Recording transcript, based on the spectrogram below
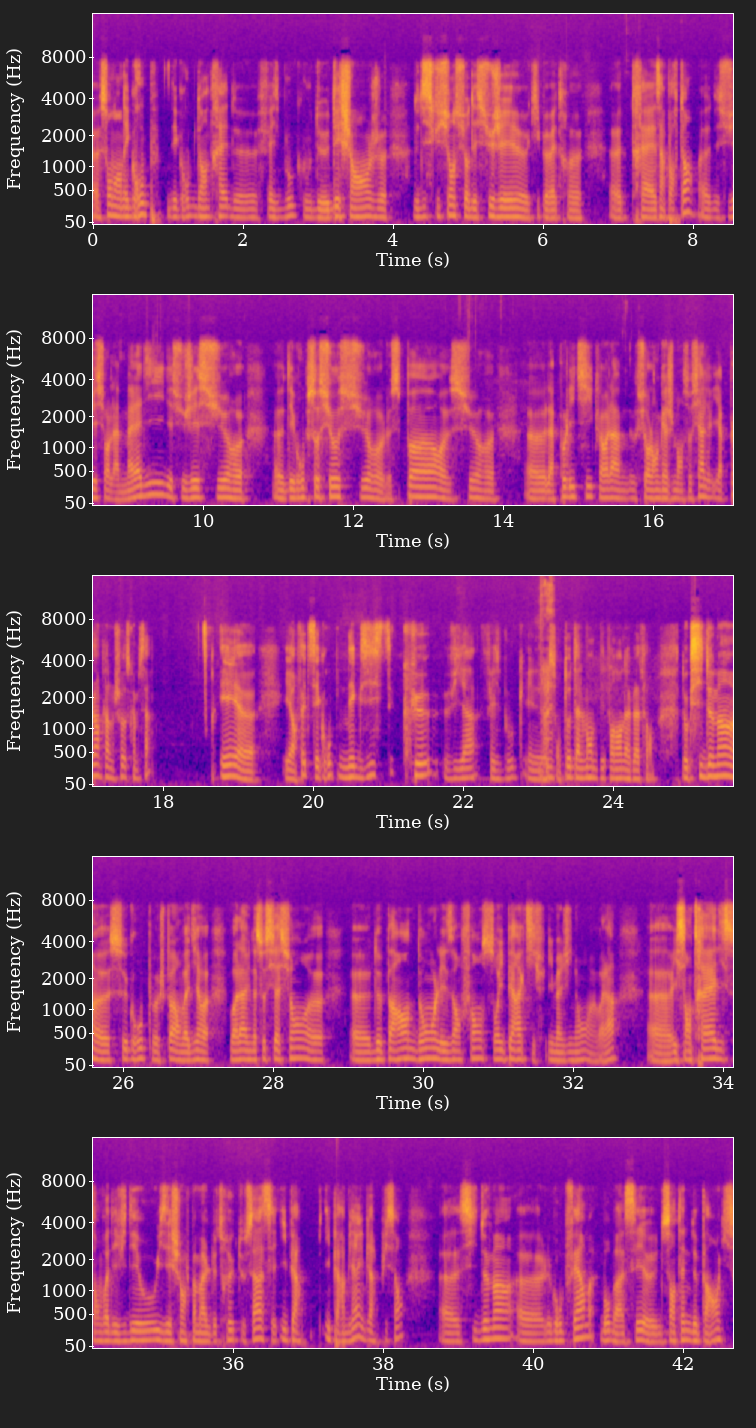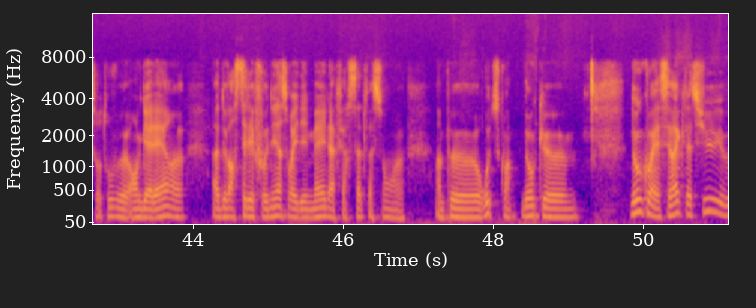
sont dans des groupes, des groupes d'entraide Facebook ou de- d'échanges, de discussions sur des sujets qui peuvent être très importants, euh, des sujets sur la maladie, des sujets sur euh, euh, des groupes sociaux, sur euh, le sport, euh, sur euh, euh, la politique, enfin, voilà, sur l'engagement social. Il y a plein plein de choses comme ça. Et, euh, et en fait, ces groupes n'existent que via Facebook et Ouais. sont totalement dépendants de la plateforme. Donc, si demain, euh, ce groupe, je sais pas, on va dire, euh, voilà, une association euh, euh, de parents dont les enfants sont hyperactifs, imaginons, euh, voilà, euh, ils s'entraident, ils s'envoient des vidéos, ils échangent pas mal de trucs, tout ça, c'est hyper, hyper bien, hyper puissant. Euh, si demain euh, le groupe ferme, bon bah c'est une centaine de parents qui se retrouvent en galère à devoir se téléphoner, à s'envoyer des mails, à faire ça de façon un peu roots quoi. Donc donc ouais, c'est vrai que là-dessus,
